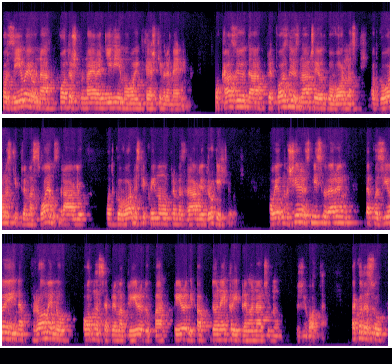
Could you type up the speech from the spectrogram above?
pozivaju na podršku najranjivijim u ovim teškim vremenima. Pokazuju da prepoznaju značaj odgovornosti. Odgovornosti prema svojem zdravlju, odgovornosti koje imamo prema zdravlju drugih ljudi. A u jednom širem smislu verujem da pozivaju i na promenu odnosa prema prirodu, pa, prirodi, pa do nekada i prema načinu života. Tako da su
